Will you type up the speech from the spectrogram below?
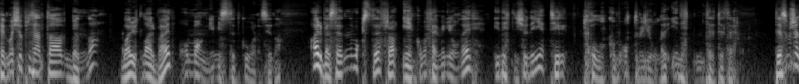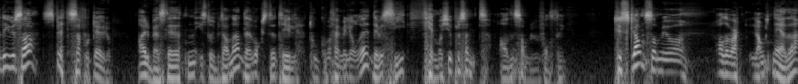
25% av bøndene var uten arbeid, og mange mistet gårdene sine. Arbeidsledigheten vokste fra 1,5 millioner i 1929 til 12,8 millioner i 1933. Det som skjedde i USA, spredte seg fort i Europa. Arbeidsledigheten i Storbritannia den vokste til 2,5 millioner, dvs. Si 25% av den samlede befolkning. Tyskland, som jo hadde vært langt nede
